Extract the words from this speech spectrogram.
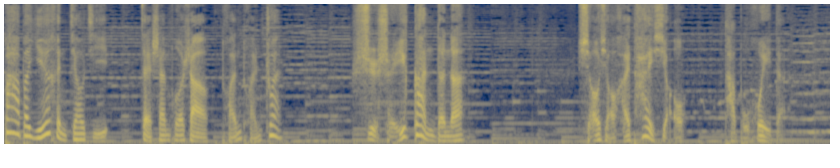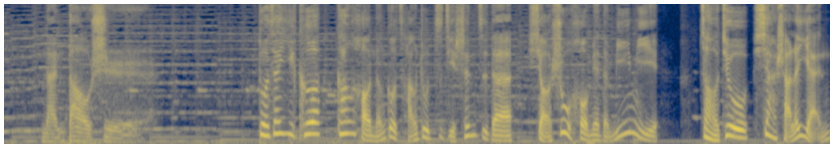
爸爸也很焦急，在山坡上团团转。是谁干的呢？小小还太小，他不会的。难道是躲在一棵刚好能够藏住自己身子的小树后面的咪咪，早就吓傻了眼？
